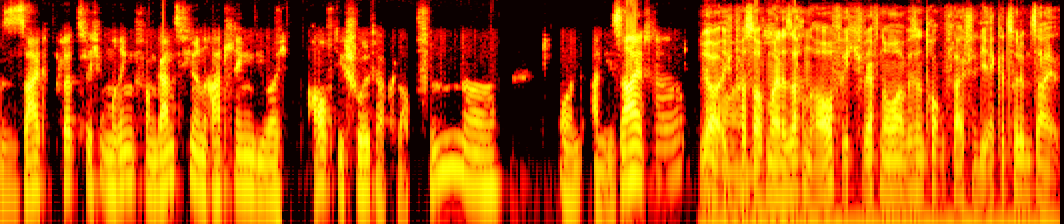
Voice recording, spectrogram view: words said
seid plötzlich umringt von ganz vielen Rattlingen, die euch auf die Schulter klopfen äh, und an die Seite. Ja, ich passe auf meine Sachen auf. Ich werfe noch mal ein bisschen Trockenfleisch in die Ecke zu dem Seil.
